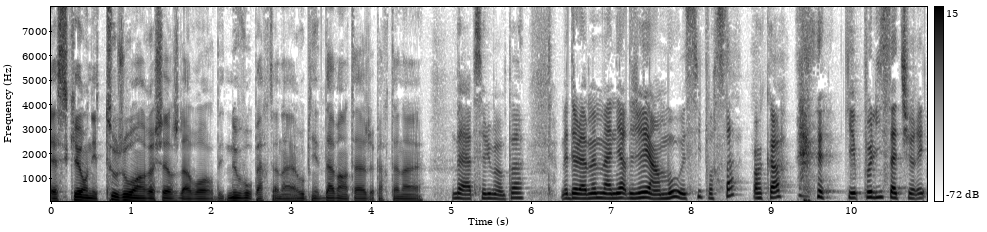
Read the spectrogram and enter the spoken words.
est-ce qu'on est toujours en recherche d'avoir des nouveaux partenaires ou bien davantage de partenaires? Ben absolument pas. Mais de la même manière, déjà, il y a un mot aussi pour ça, encore, qui est polysaturé.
